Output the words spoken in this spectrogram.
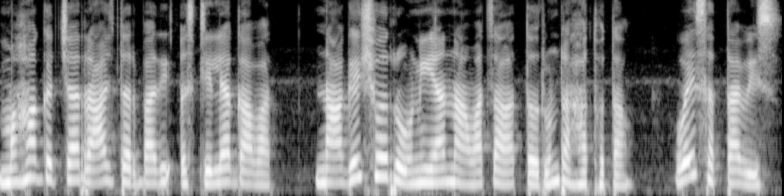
महागच्या राजदरबारी असलेल्या गावात नागेश्वर रोणी या नावाचा तरुण राहत होता. वय सत्तावीस.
